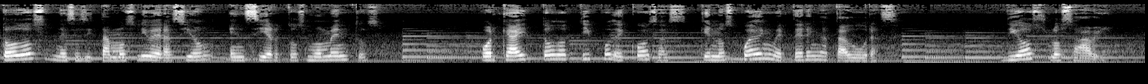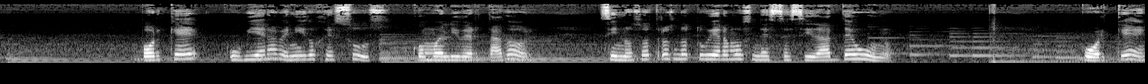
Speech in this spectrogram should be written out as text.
Todos necesitamos liberación en ciertos momentos, porque hay todo tipo de cosas que nos pueden meter en ataduras. Dios lo sabe. ¿Por qué hubiera venido Jesús como el libertador si nosotros no tuviéramos necesidad de uno? ¿Por qué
